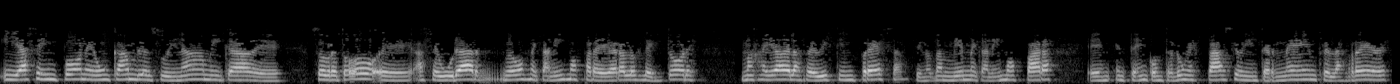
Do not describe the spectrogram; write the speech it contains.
y ya se impone un cambio en su dinámica, de sobre todo eh, asegurar nuevos mecanismos para llegar a los lectores, más allá de la revista impresa, sino también mecanismos para encontrar un espacio en Internet, entre las redes,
